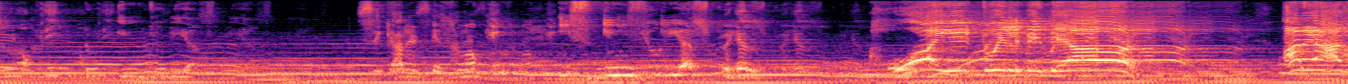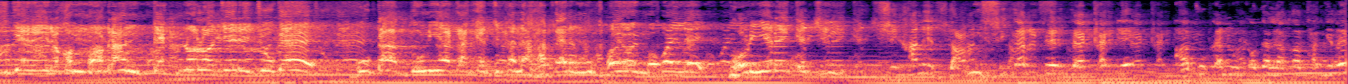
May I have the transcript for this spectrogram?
smoking to injurious cigarette smoking is injurious to health why it will be there আরে আজকের এইরকম মডার্ন টেকনোলজির যুগে গোটা দুনিয়াটাকে যেখানে হাতের মুঠোয় ওই মোবাইলে ভরিয়ে রেখেছি, সেখানে দামি সিগারেটের প্যাকেটে আজ ওখানে কথা লেখা থাকলে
